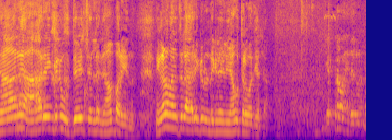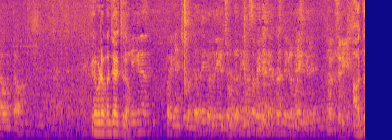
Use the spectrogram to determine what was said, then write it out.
ഞാൻ ആരെങ്കിലും ഉദ്ദേശിച്ചല്ല ഞാൻ പറയുന്നു നിങ്ങളെ മനസ്സിൽ ആരെങ്കിലും ഉണ്ടെങ്കിൽ അതിന് ഞാൻ ഉത്തരവാദിയല്ല. എത്ര വനിതകൾ ഉണ്ടാവും ഇത്തവണ? എവിടെ പഞ്ചായത്തിലോ? അത്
